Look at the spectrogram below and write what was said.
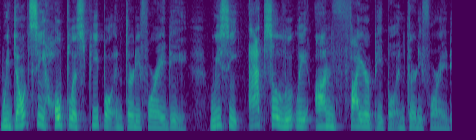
We don't see hopeless people in 34 AD. We see absolutely on fire people in 34 AD.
